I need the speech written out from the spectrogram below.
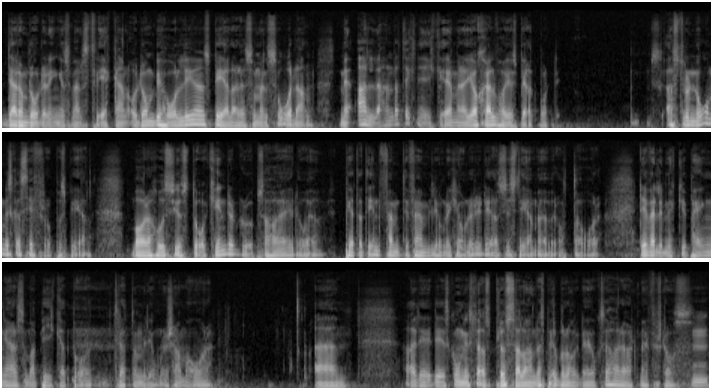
därom råder ingen som helst tvekan. Och de behåller ju en spelare som en sådan med allehanda tekniker. Jag menar, jag själv har ju spelat bort astronomiska siffror på spel. Bara hos just då Kindred Group så har jag ju då petat in 55 miljoner kronor i deras system över åtta år. Det är väldigt mycket pengar som har pikat på 13 miljoner samma år. Um, ja, det, det är skoningslöst, plus alla andra spelbolag där jag också har rört mig förstås. Mm.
